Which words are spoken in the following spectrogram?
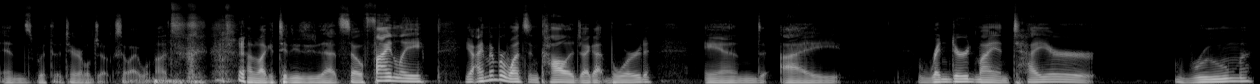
ends with a terrible joke, so I will not. I'm not continue to do that. So finally, yeah, I remember once in college I got bored, and I rendered my entire room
